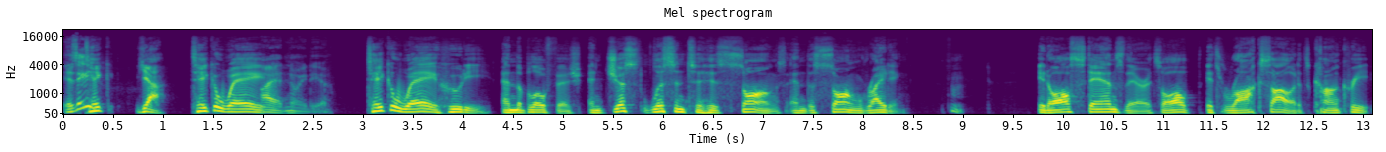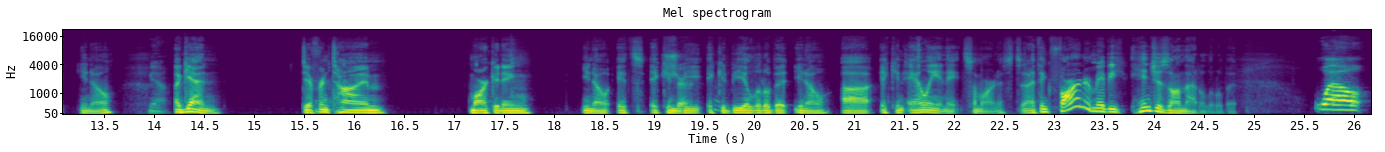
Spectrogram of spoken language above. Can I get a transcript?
Is he? Take yeah, take away I had no idea. take away Hootie and the Blowfish and just listen to his songs and the songwriting. Hmm. It all stands there. It's all it's rock solid. It's concrete, you know? Yeah. Again, different time, marketing, you know, it's it can Sure. be it could be a little bit, you know, uh, it can alienate some artists, and I think Foreigner maybe hinges on that a little bit. Well,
